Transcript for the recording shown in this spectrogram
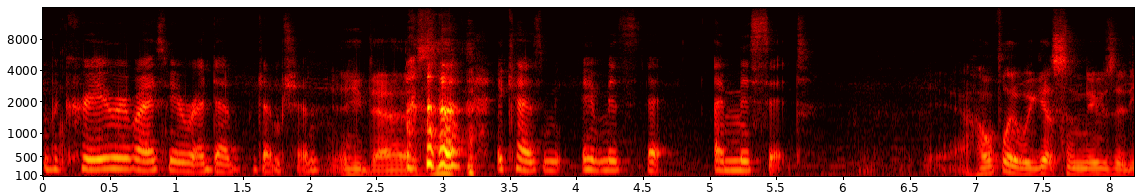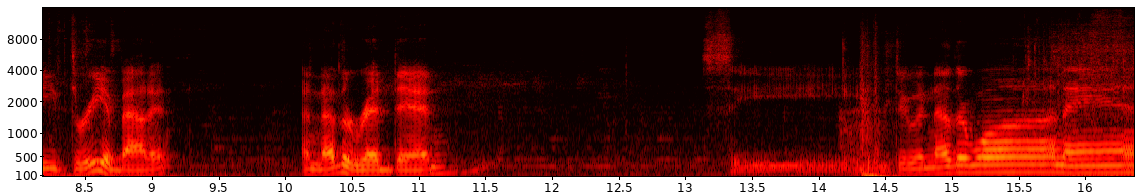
McCree reminds me of Red Dead Redemption. He does. it has me. It miss it. I miss it. yeah, hopefully we get some news at E3 about it. Another Red Dead. Let's see. Do another one and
